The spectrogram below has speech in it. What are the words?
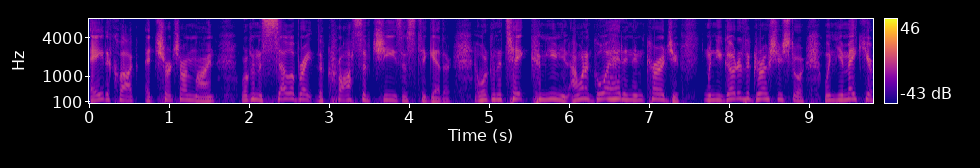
eight o'clock at Church Online. We're going to celebrate the cross of Jesus together. And we're going to take communion. I want to go ahead and encourage you when you go to the grocery store, when you make your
